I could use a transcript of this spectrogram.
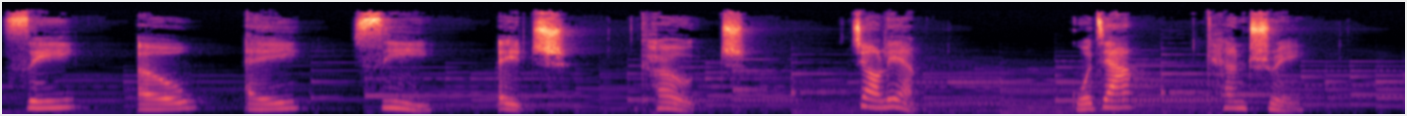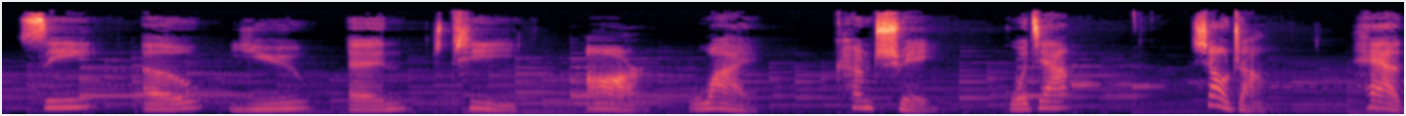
C O A C H coach 教练，国家 country C O U N T R Y country 国家，校长 head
